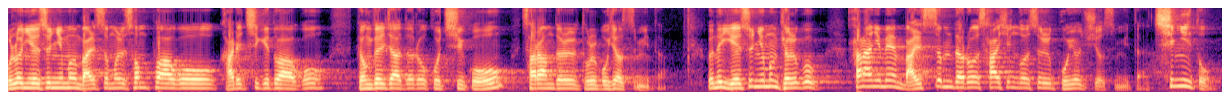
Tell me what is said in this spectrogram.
물론 예수님은 말씀을 선포하고 가르치기도 하고 병들 자들을 고치고 사람들을 돌보셨습니다. 그런데 예수님은 결국 하나님의 말씀대로 사신 것을 보여주셨습니다. 친히도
